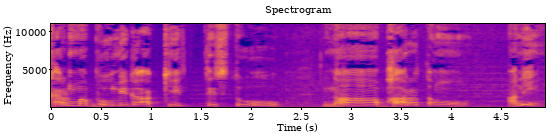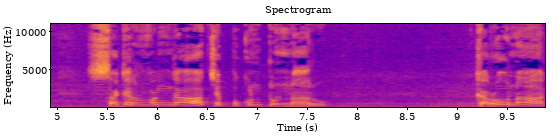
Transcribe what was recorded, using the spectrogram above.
కర్మభూమిగా కీర్తిస్తూ నా భారతం అని సగర్వంగా చెప్పుకుంటున్నారు. కరోనా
